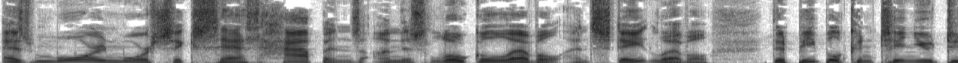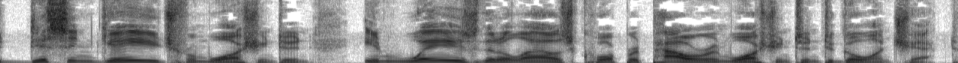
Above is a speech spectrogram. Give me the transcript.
as more and more success happens on this local level and state level, that people continue to disengage from Washington in ways that allows corporate power in Washington to go unchecked?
